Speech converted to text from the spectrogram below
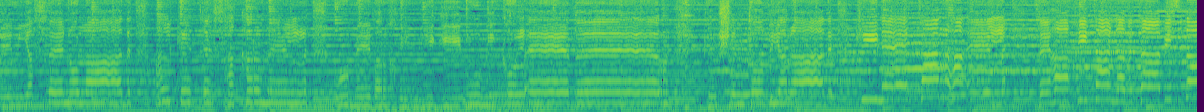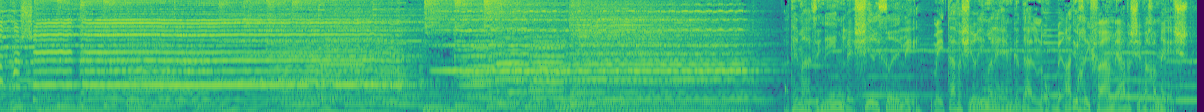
בן יפה נולד על כתף הכרמל, ומברכים הגיעו מכל עבר. גשם טוב ירד, כי האל, והחיטה נבטה בשדות השבר. אתם מאזינים לשיר ישראלי, מיטב השירים עליהם גדלנו, ברדיו חיפה 175.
